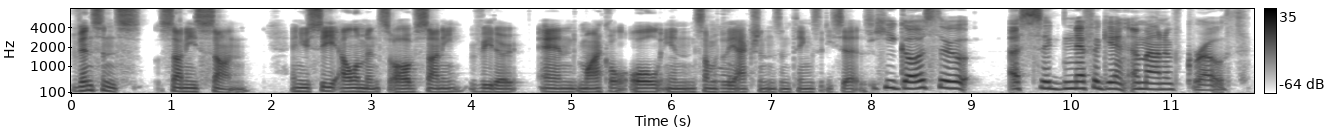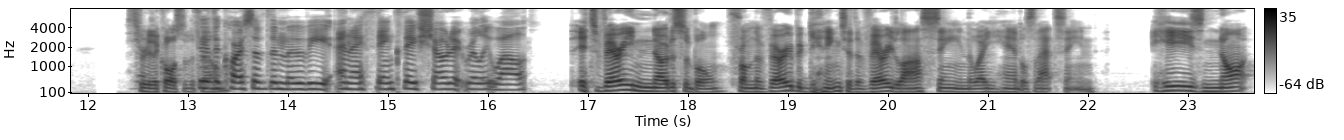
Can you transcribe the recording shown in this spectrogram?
Vincent's Sonny's son, and you see elements of Sonny, Vito, and Michael all in some of the actions and things that he says he goes through a significant amount of growth through the course of the through film. the course of the movie and i think they showed it really well it's very noticeable from the very beginning to the very last scene, the way he handles that scene. He's not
